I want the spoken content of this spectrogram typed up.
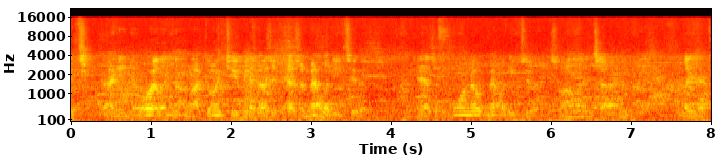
it's. I need to oil it. and I'm not going to because it has a melody to it. It has a four-note melody to it. So I went inside and laid that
